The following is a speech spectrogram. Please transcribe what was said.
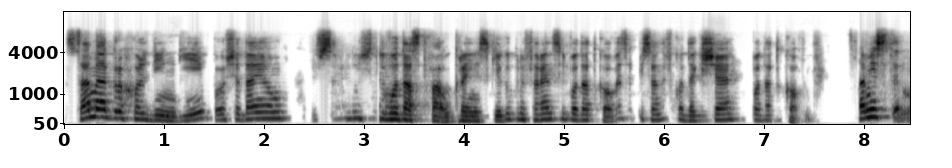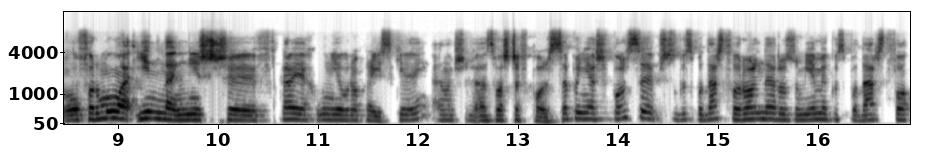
Same agroholdingi posiadają w ustawodawstwa ukraińskiego preferencje podatkowe zapisane w kodeksie podatkowym. Tam jest formuła inna niż w krajach Unii Europejskiej, a, przykład, a zwłaszcza w Polsce, ponieważ w Polsce przez gospodarstwo rolne rozumiemy gospodarstwo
